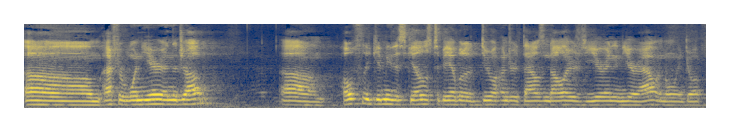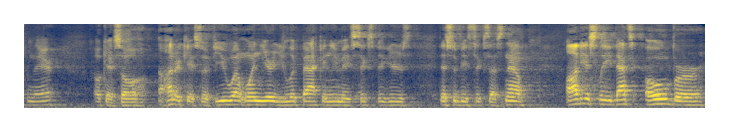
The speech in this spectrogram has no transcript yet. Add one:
Um, after one year in the job, um, hopefully give me the skills to be able to do $100,000 year in and year out and only go up from there. Okay, so 100K. So if you went one year, you look back and you made six figures, this would be success. Now, obviously, that's over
